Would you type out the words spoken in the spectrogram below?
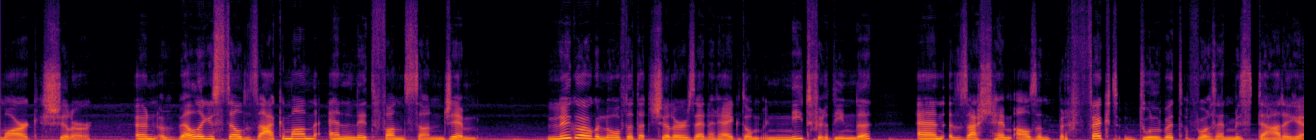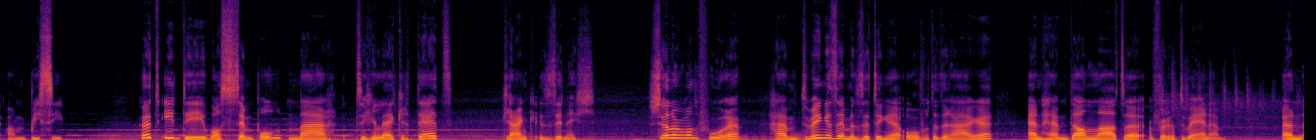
Mark Schiller, een welgestelde zakenman en lid van Sun Gym. Lugo geloofde dat Schiller zijn rijkdom niet verdiende en zag hem als een perfect doelwit voor zijn misdadige ambitie. Het idee was simpel, maar tegelijkertijd krankzinnig. Schiller ontvoeren, hem dwingen zijn bezittingen over te dragen en hem dan laten verdwijnen. Een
